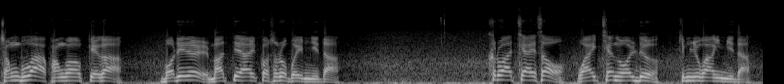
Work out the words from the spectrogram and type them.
정부와 관광업계가 머리를 맞대야 할 것으로 보입니다. 크로아티아에서 YTN 월드 김유광입니다.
